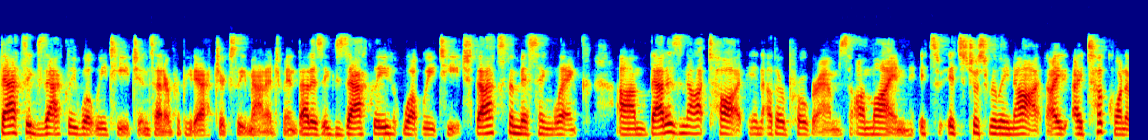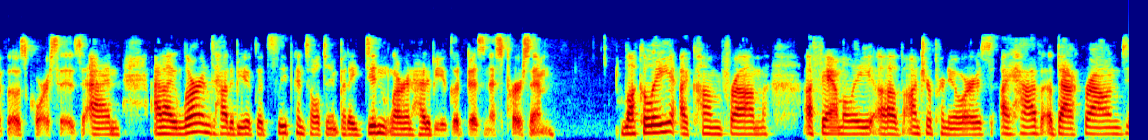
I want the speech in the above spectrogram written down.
that's exactly what we teach in Center for Pediatric Sleep Management. That is exactly what we teach. That's the missing link. Um, that is not taught in other programs online. It's it's just really not. I, I took one of those courses and and I learned how to be a good sleep consultant, but I didn't learn how to be a good business person. Luckily, I come from a family of entrepreneurs. I have a background,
